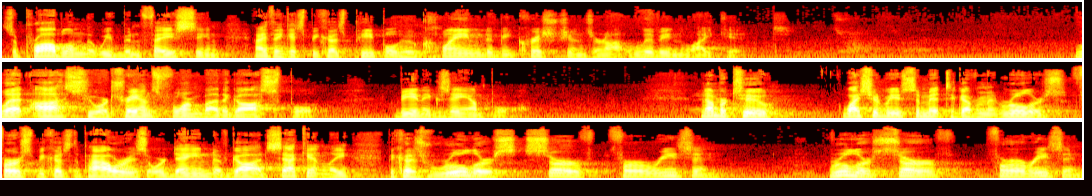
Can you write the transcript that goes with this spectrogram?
It's a problem that we've been facing, and I think it's because people who claim to be Christians are not living like it. Let us, who are transformed by the gospel, be an example. Number two, why should we submit to government rulers? First, because the power is ordained of God. Secondly, because rulers serve for a reason. Rulers serve for a reason.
